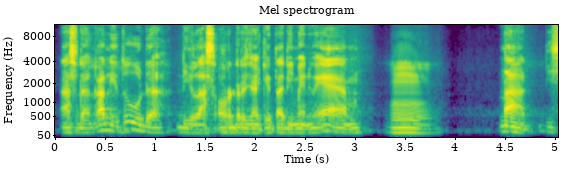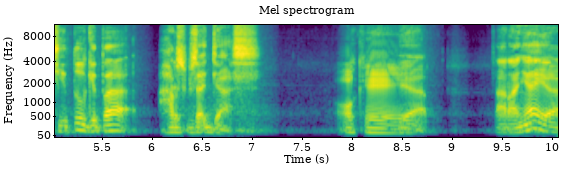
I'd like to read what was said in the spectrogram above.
Nah, sedangkan itu udah di last ordernya kita di menu EM. hmm. Nah, di situ kita harus bisa adjust. Oke. Ya, caranya ya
